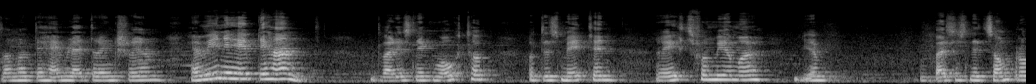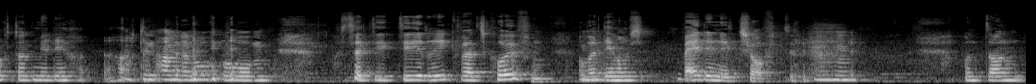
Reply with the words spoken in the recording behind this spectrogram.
Dann hat die Heimleiterin geschrien, Hermine, heb die Hand. Und weil ich es nicht gemacht habe, hat das Mädchen rechts von mir mal, und weil sie es nicht zusammengebracht hat, mir die Ach, den Arm dann hochgehoben. Also die, die rückwärts geholfen. Aber mhm. die haben es beide nicht geschafft. Mhm. Und dann,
